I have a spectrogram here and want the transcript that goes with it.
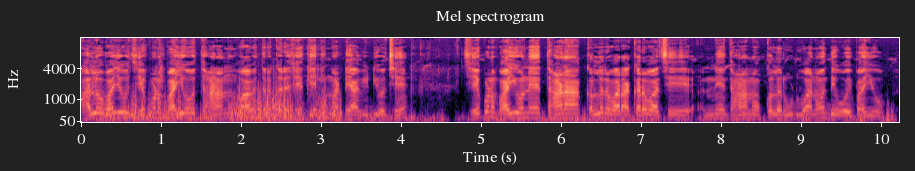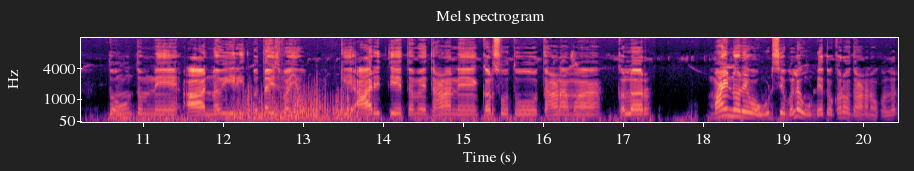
હાલો ભાઈઓ, જે પણ ભાઈઓ ધાણાનું વાવેતર કરે છે તેની માટે આ વીડિયો છે. જે પણ ભાઈઓને ધાણા કલરવાળા કરવા છે અને ધાણાનો કલર ઉડવા ન દેવો હોય ભાઈઓ, તો હું તમને આ નવી રીત બતાવીશ ભાઈઓ કે આ રીતે તમે ધાણાને કરશો તો ધાણામાં કલર માઇનોર એવો ઉડશે. ભલે ઉડે તો ખરો ધાણાનો કલર,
